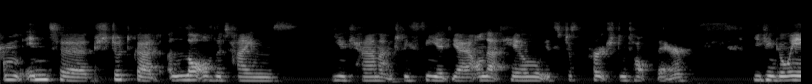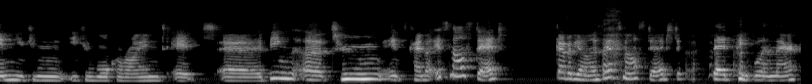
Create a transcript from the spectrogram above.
come into Stuttgart. A lot of the times you can actually see it. Yeah, on that hill. It's just perched on top there. You can go in. You can you can walk around. It uh, being a tomb. It's kind of it smells dead gotta be honest, it smells dead. dead people in there,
